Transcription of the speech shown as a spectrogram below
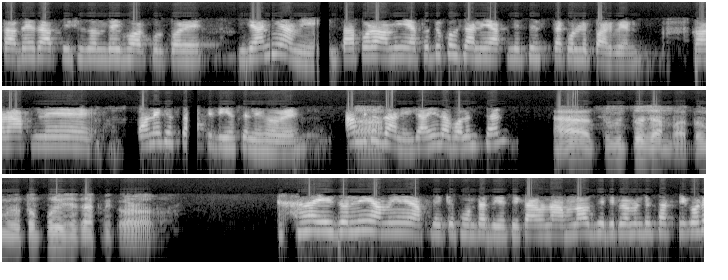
তাদের আত্মীয় স্বজনদের ভরপুর করে। জানি আমি। তারপরে আমি এতটুকু জানি আপনি চেষ্টা করলে পারবেন। কারণ আপনি অনেকে চাকরি দিয়েছেন এভাবে। আমি তো জানি জানি না বলেন স্যার। হ্যাঁ তুমি তো জানো তুমি তো পুলিশে চাকরি করো। হ্যাঁ এই জন্যই আমি আপনাকে ফোনটা দিয়েছি। কারণ আমরাও যে ডিপার্টমেন্টে চাকরি করি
